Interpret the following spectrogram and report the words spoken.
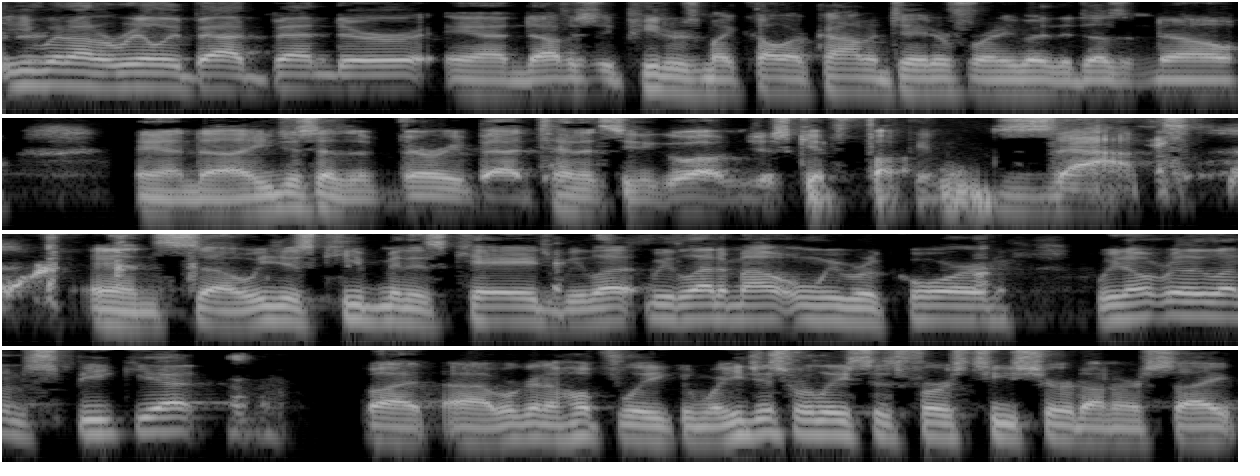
he went on a really bad bender, and obviously Peter's my color commentator for anybody that doesn't know, and uh, he just has a very bad tendency to go out and just get fucking zapped, and so we just keep him in his cage. We let we let him out when we record. We don't really let him speak yet, but uh, we're gonna hopefully he can. He just released his first T-shirt on our site,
